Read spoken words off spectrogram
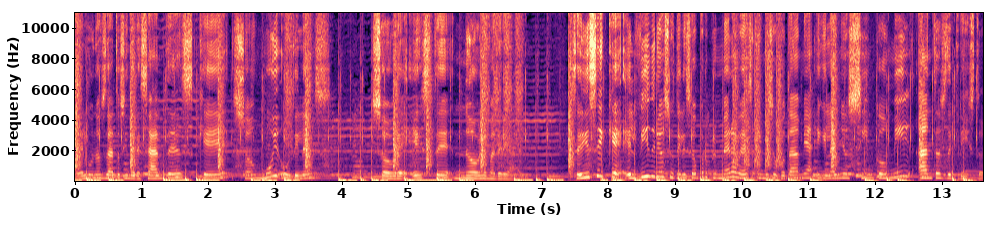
Hay algunos datos interesantes que son muy útiles sobre este noble material. Se dice que el vidrio se utilizó por primera vez en Mesopotamia en el año 5000 a.C.,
